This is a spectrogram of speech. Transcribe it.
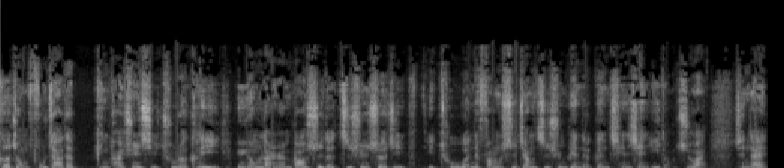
各种复杂的品牌讯息，除了可以运用懒人包式的资讯设计，以图文的方式将资讯变得更浅显易懂之外，现在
